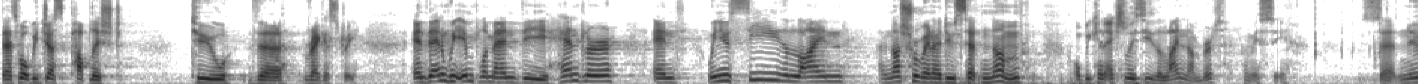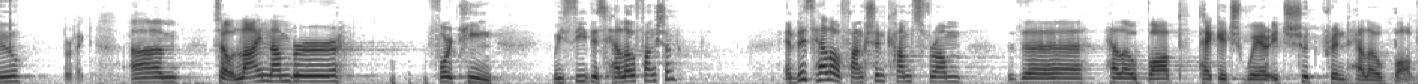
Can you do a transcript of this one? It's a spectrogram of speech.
That's what we just published to the registry. And then we implement the handler. And when you see the line, I'm not sure when I do set num, or we can actually see the line numbers. Let me see. Set new. Perfect. Um, so line number 14, we see this hello function. And this hello function comes from the hello Bob package where it should print hello Bob.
